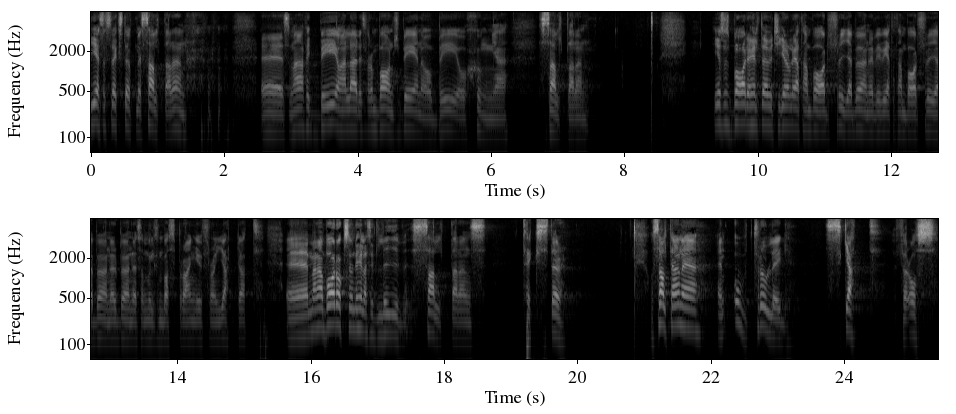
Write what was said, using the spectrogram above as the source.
Jesus växte upp med Saltaren. eh, som han fick be och han lärde sig från barnsben att be och sjunga Saltaren. Jesus bad, jag är helt övertygad om det, att han bad fria böner. Vi vet att han bad fria böner, böner som liksom bara sprang ut från hjärtat. Eh, Men han bad också under hela sitt liv Saltarens texter. Och Saltaren är en otrolig skatt för oss.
